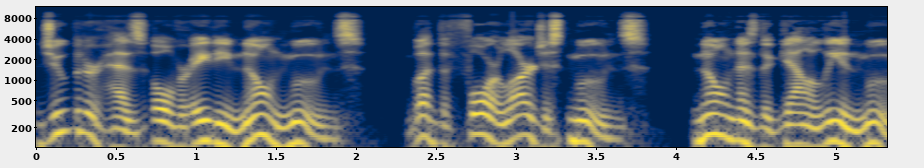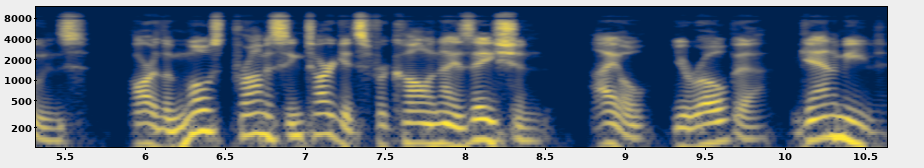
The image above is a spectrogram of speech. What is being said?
Jupiter has over 80 known moons, but the four largest moons, known as the Galilean moons, are the most promising targets for colonization, Io, Europa, Ganymede,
